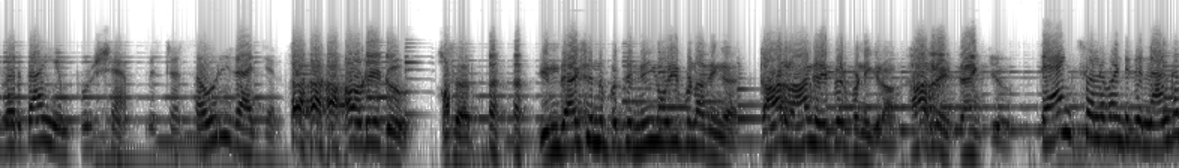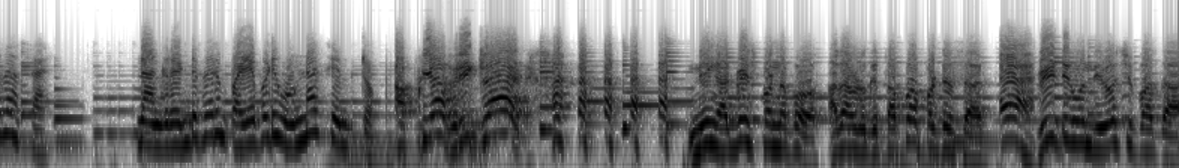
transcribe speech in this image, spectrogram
இவர்தான் என் புருஷன் மிஸ்டர் சௌரிராஜன். இந்த ஆக்ஷன் பத்தி நீங்க வெயிட் பண்ணாதீங்க. கார் நாங்க ரிப்பேர் பண்ணிக்கிறோம். ஆல்ரைட் தேங்க் யூ தேங்க்ஸ் சொல்ல வேண்டியது நாங்க தான் சார். நாங்க ரெண்டு பேரும் பழையபடி ஒன்னா சேர்ந்துட்டோம். அப்படியா? வெரி கிளாட் நீங்க அட்வைஸ் பண்ணப்போ அது அவளுக்கு தப்பா பட்டு சார். வீட்டுக்கு வந்து யோசிச்சு பார்த்தா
